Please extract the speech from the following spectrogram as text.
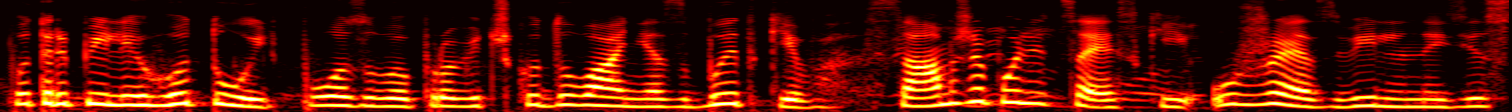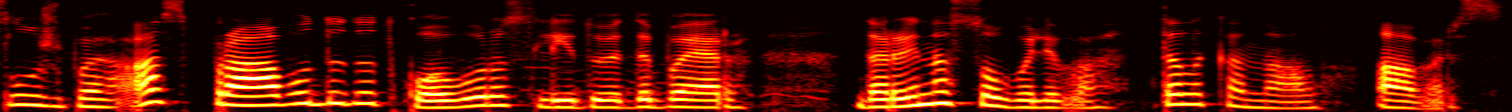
Потерпілі готують позови про відшкодування збитків. Сам же поліцейський уже звільнений зі служби, а справу додатково розслідує ДБР. Дарина Соболєва, телеканал Аверс.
